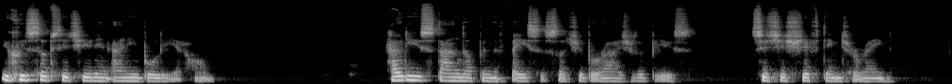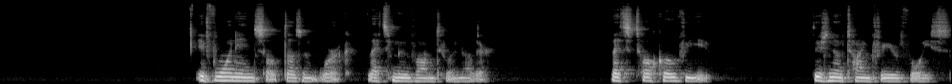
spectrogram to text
You could substitute in any bully at home. How do you stand up in the face of such a barrage of abuse, such a shifting terrain? If one insult doesn't work, let's move on to another. Let's talk over you. There's no time for your voice.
